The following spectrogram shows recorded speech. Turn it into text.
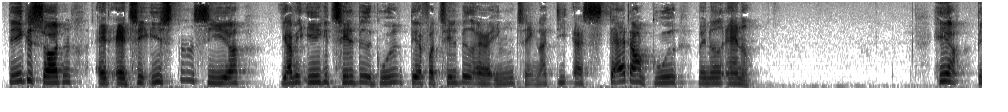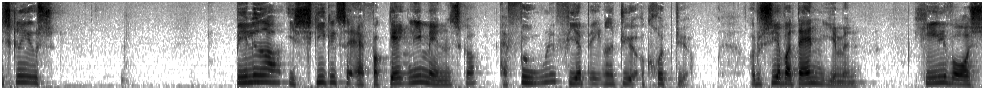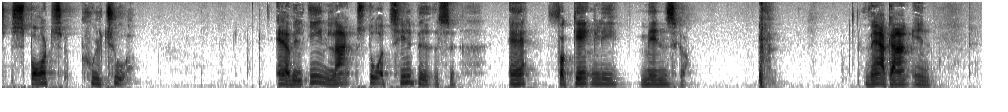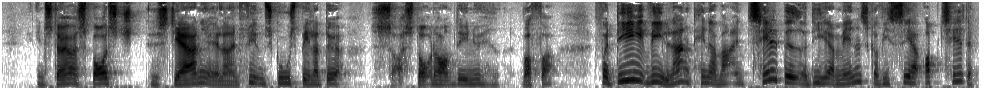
Det er ikke sådan, at ateisten siger, jeg vil ikke tilbede Gud, derfor tilbeder jeg ingenting. Nej, de erstatter Gud med noget andet. Her beskrives billeder i skikkelse af forgængelige mennesker, af fugle, firbenede dyr og krybdyr. Og du siger, hvordan? Jamen, hele vores sportskultur er vel en lang, stor tilbedelse af forgængelige mennesker. Hver gang en, en større sportsstjerne eller en filmskuespiller dør, så står der om det i nyheden. Hvorfor? Fordi vi langt hen ad vejen tilbeder de her mennesker, vi ser op til dem.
